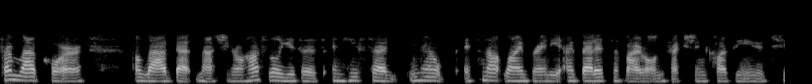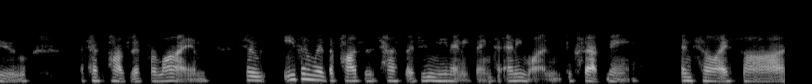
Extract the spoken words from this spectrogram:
from LabCorp, a lab that Mass General Hospital uses. And he said, no, it's not Lyme Brandi. I bet it's a viral infection causing you to test positive for Lyme. So even with the positive test, it didn't mean anything to anyone except me until I saw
